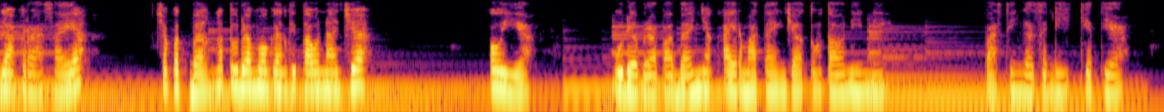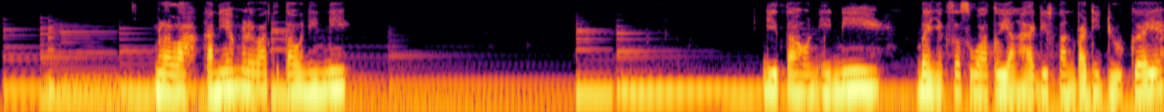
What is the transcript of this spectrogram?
Gak kerasa ya, cepet banget udah mau ganti tahun aja. Oh iya, udah berapa banyak air mata yang jatuh tahun ini? Pasti gak sedikit ya. Melelahkan ya melewati tahun ini. Di tahun ini banyak sesuatu yang hadir tanpa diduga ya.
